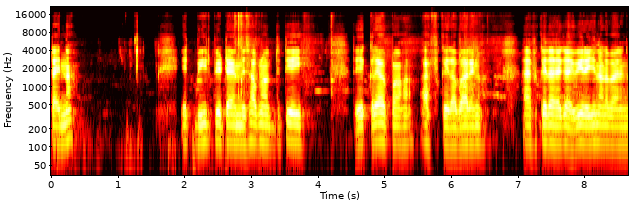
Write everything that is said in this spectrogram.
ਟੈਨਾਂ। ਇੱਕ 20 ਰੁਪਏ ਟੈਨ ਦੇ ਹਿਸਾਬ ਨਾਲ ਦਿੱਤੀ ਹੈ ਜੀ। ਤੇ ਇੱਕ ਲਿਆ ਆਪਾਂ ਐਫ ਕੇ ਦਾ ਵਾਇਰਿੰਗ ਐਫ ਕੇ ਦਾ ਹੈਗਾ, ਇਹ ਵੀ ਰੀਜਨਲ ਵਾਇਰਿੰਗ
